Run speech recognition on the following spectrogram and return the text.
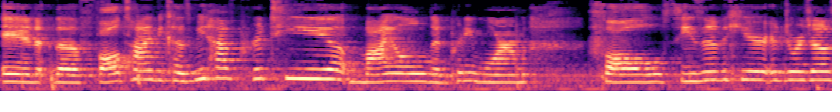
in the fall time because we have pretty mild and pretty warm fall season here in Georgia.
